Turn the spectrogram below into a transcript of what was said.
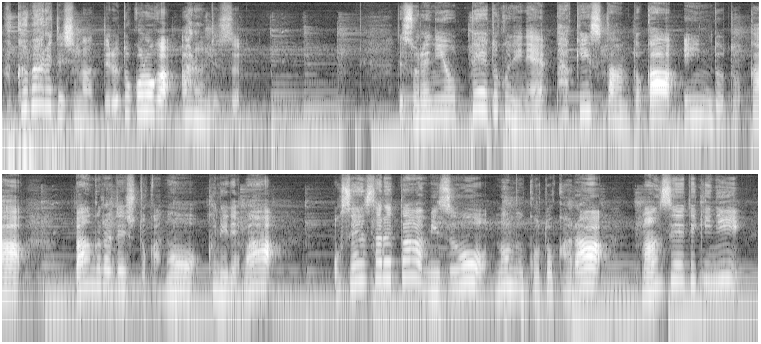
含まれてしまってるところがあるんですでそれによって特にねパキスタンとかインドとかバングラデシュとかの国では汚染された水を飲むことから慢性的に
